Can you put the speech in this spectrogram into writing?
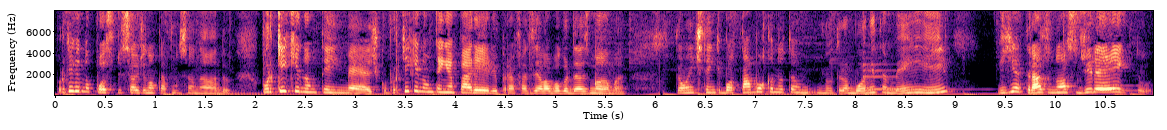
Por que, que no posto de saúde não tá funcionando? Por que, que não tem médico? Por que, que não tem aparelho para fazer a lavagem das mamas? Então a gente tem que botar a boca no, no trombone também e ir atrás do nosso direito.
